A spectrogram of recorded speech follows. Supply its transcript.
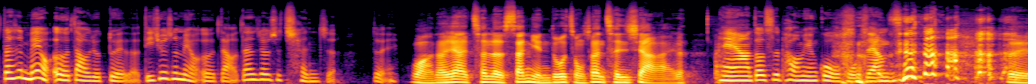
但是没有饿到就对了，的确是没有饿到，但是就是撑着。对，哇，那现在撑了三年多，总算撑下来了。哎呀、都是泡面过活这样子。对，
